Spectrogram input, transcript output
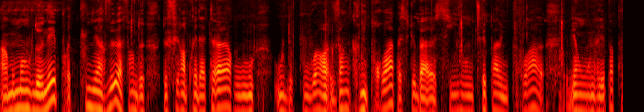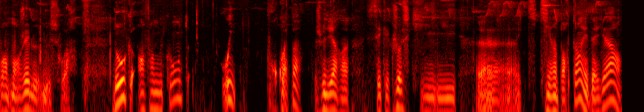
à un moment donné pour être plus nerveux afin de, fuir un prédateur ou, de pouvoir vaincre une proie parce que bah, si on ne tuait pas une proie, eh bien on n'allait pas pouvoir manger le, soir. Donc en fin de compte, oui, pourquoi pas? Je veux dire, c'est quelque chose qui, euh, qui, est important et d'ailleurs,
